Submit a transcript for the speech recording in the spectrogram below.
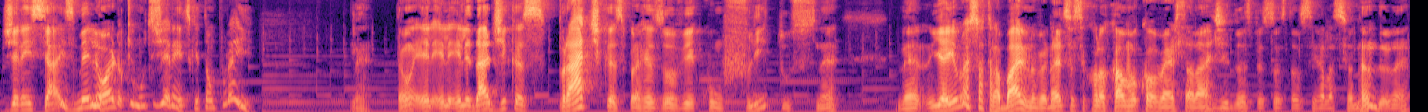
gerenciais melhor do que muitos gerentes que estão por aí. Né? Então ele, ele, ele, dá dicas práticas para resolver conflitos, né? né? E aí não é só trabalho, na verdade, se você colocar uma conversa lá de duas pessoas que estão se relacionando, né?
